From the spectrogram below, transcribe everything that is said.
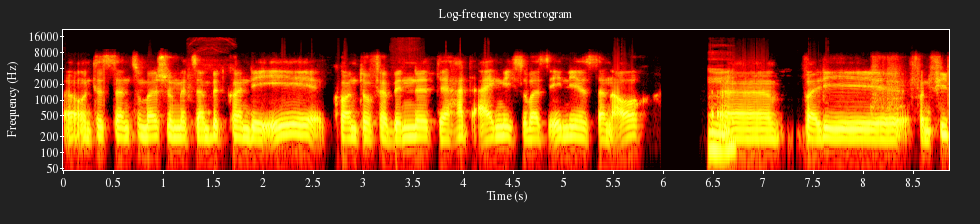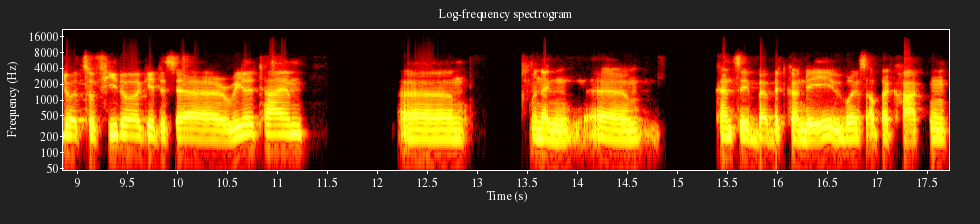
äh, und das dann zum Beispiel mit seinem Bitcoin.de Konto verbindet, der hat eigentlich sowas ähnliches dann auch Mhm. Äh, weil die von Fidor zu Fidor geht es ja Realtime. Äh, und dann äh, kannst du eben bei bitcoin.de übrigens auch bei Kraken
